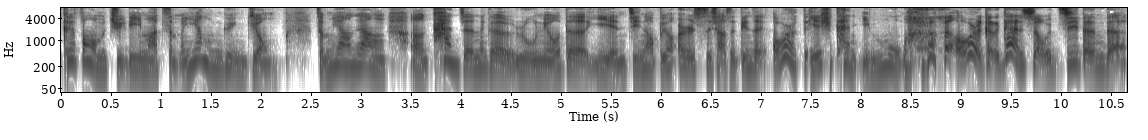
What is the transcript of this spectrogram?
可以帮我们举例吗？怎么样运用？怎么样让呃看着那个乳牛的眼睛哦，不用二十四小时盯着，偶尔也许看荧幕，偶尔可能看手机等等。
